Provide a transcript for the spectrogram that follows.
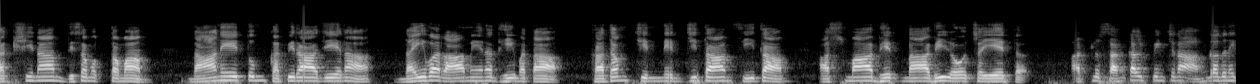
దక్షిణాం దిశముత్తమాం. నానేతుం కపిరాజేన నైవ రామేణ ధీమత. కథం చిన్నిర్జితాం సీతాం. అస్మాభిర్నాభిరోచయేత్. అట్లు సంకల్పించిన అంగదుని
